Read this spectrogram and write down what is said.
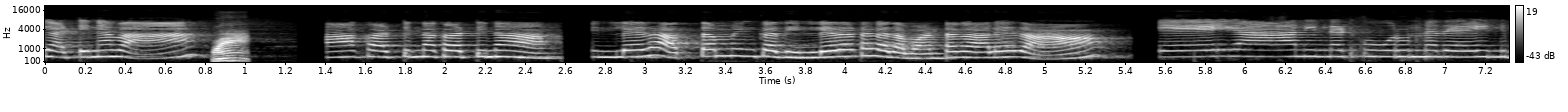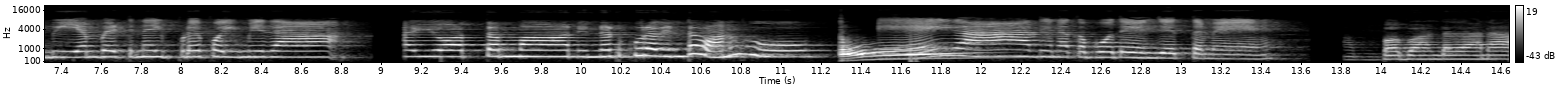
కట్టినవా ఆ కట్టిన కట్టిన తినలేదా అత్తమ్మ ఇంకా తినలేదట కదా వంట కాలేదా నిన్నటి కూర ఉన్నదే ఇన్ని బియ్యం పెట్టిన ఇప్పుడే పొయ్యి మీద అయ్యో అత్తమ్మ నిన్నటి కూర తింటావా నువ్వు తినకపోతే ఏం చేస్తానే అబ్బా బండగానా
